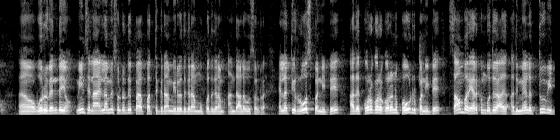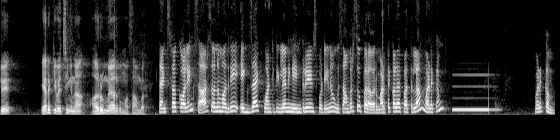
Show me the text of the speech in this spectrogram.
ஒரு வெந்தயம். மீன்ஸ் நான் எல்லாமே சொல்கிறது இப்போ பத்து கிராம் இருபது கிராம் முப்பது கிராம் அந்த அளவு சொல்கிறேன் எல்லாத்தையும் ரோஸ் பண்ணிவிட்டு அதை கொர கொர கொரன்னு பவுடர் பண்ணிவிட்டு சாம்பார் இறக்கும்போது அது அது மேலே தூவிட்டு இறக்கி வச்சிங்கன்னா அருமையாக இருக்குமா sambar? Thanks for calling sir சொன்ன மாதிரி எக்ஸாக்ட் குவான்டிட்டியில் நீங்கள் இன்க்ரீடியன்ஸ் போட்டிங்கன்னா உங்கள் சாம்பார் சூப்பராக வரும். அடுத்த காலர் பார்த்துலாம் வணக்கம். வணக்கம்.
